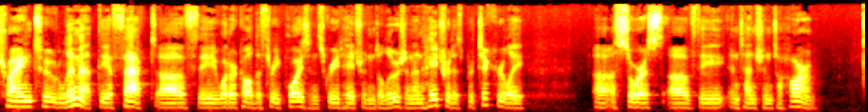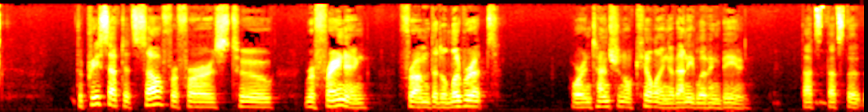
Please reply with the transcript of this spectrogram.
trying to limit the effect of the what are called the three poisons greed hatred and delusion and hatred is particularly uh, a source of the intention to harm the precept itself refers to refraining from the deliberate or intentional killing of any living being. That's, that's the,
